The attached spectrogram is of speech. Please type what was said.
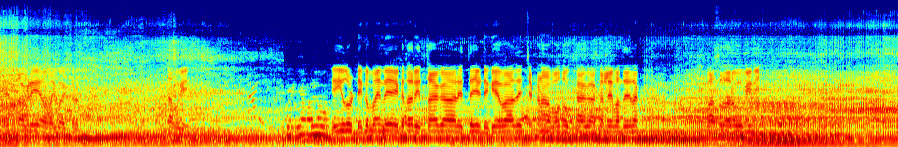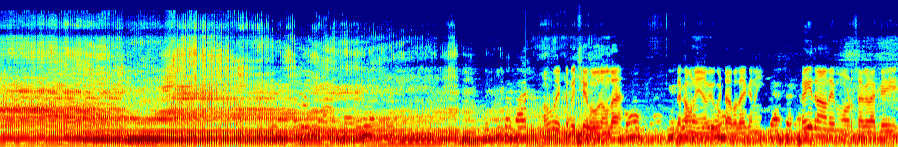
ਇਹ ਤਗੜੇ ਆ ਬਾਈ ਬਾਈਕਰ। ਟੱਪ ਗਏ। ਇਹ ਜਦੋਂ ਡਿੱਗ ਪੈਂਦੇ, ਇੱਕ ਤਾਂ ਰੇਤਾ ਹੈਗਾ, ਰੇਤੇ 'ਚ ਡਿੱਗੇ ਵਾ ਤੇ ਚੱਕਣਾ ਬਹੁਤ ਔਖਾ ਹੈਗਾ, ਇਕੱਲੇ ਬੰਦੇ ਦਾ ਬੱਸ ਦਾ ਰੋਗ ਹੀ ਨਹੀਂ। ਉਹ ਇੱਕ ਪਿੱਛੇ ਹੋਰ ਆਉਂਦਾ। ਦਿਖਾਉਣੇ ਆ ਵੀ ਉਹ ਵੀ ਟੱਪਦਾ ਕਿ ਨਹੀਂ। ਕਈ ਤਰ੍ਹਾਂ ਦੇ ਮੋਟਰਸਾਈਕਲ ਆ, ਕਈ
